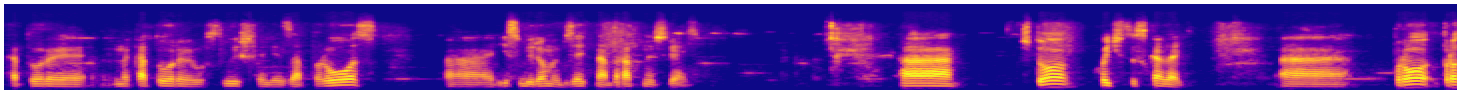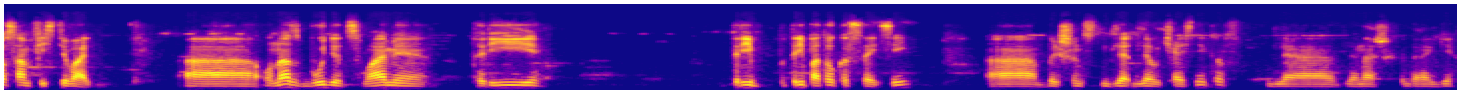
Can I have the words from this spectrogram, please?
которые, на которые услышали запрос, а, и соберем обязательно обратную связь. Что хочется сказать а, про, про сам фестиваль. А, у нас будет с вами три, три, три потока сессий а, большинство, для, для участников, для, для наших дорогих.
